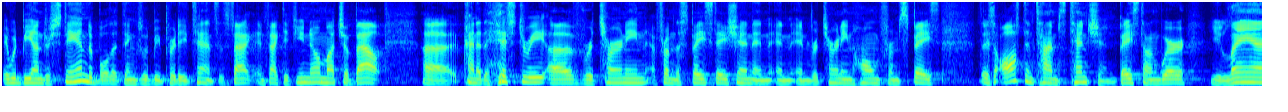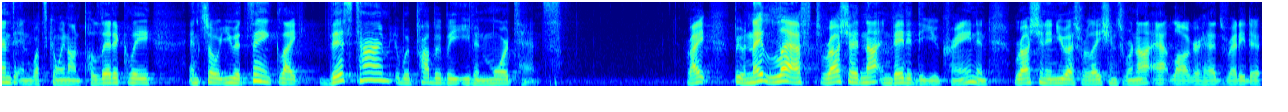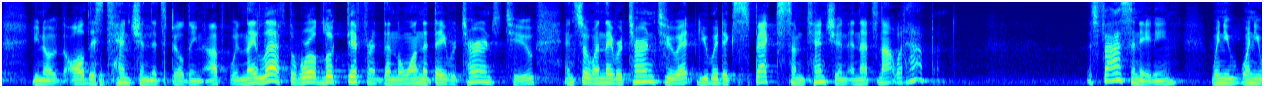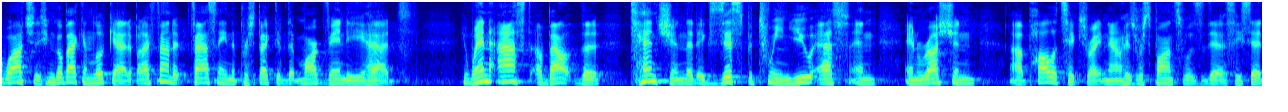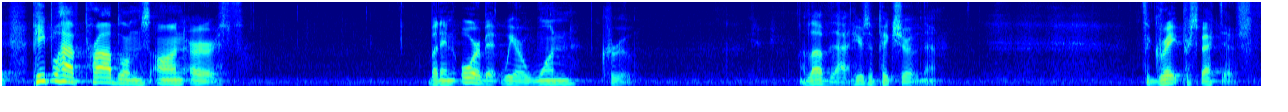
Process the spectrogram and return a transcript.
it would be understandable that things would be pretty tense. In fact, in fact if you know much about uh, kind of the history of returning from the space station and, and, and returning home from space, there's oftentimes tension based on where you land and what's going on politically. And so you would think, like, this time it would probably be even more tense right? But when they left, Russia had not invaded the Ukraine, and Russian and U.S. relations were not at loggerheads, ready to, you know, all this tension that's building up. When they left, the world looked different than the one that they returned to. And so when they returned to it, you would expect some tension, and that's not what happened. It's fascinating when you, when you watch this. You can go back and look at it, but I found it fascinating the perspective that Mark Vande Hei had. When asked about the tension that exists between U.S. and, and Russian uh, politics right now, his response was this He said, People have problems on earth, but in orbit, we are one crew. I love that. Here's a picture of them. It's a great perspective.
